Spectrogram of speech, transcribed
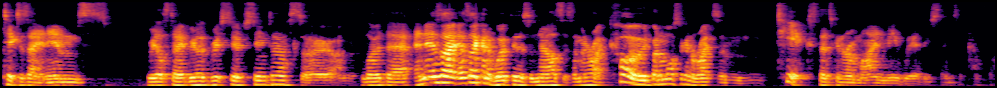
Texas A&M's real estate research center. So I'm load that. And as I, as I kind of work through this analysis, I'm going to write code, but I'm also going to write some text that's going to remind me where these things have come from.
